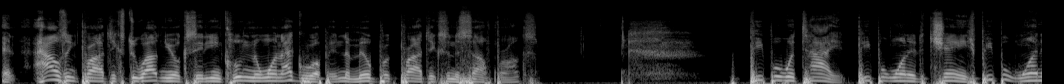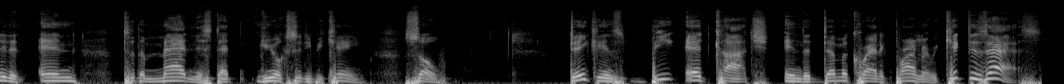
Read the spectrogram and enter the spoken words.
and housing projects throughout New York City, including the one I grew up in, the Millbrook projects in the South Bronx. People were tired. People wanted to change. People wanted an end to the madness that New York City became. So, Dinkins beat Ed Koch in the Democratic primary, kicked his ass,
